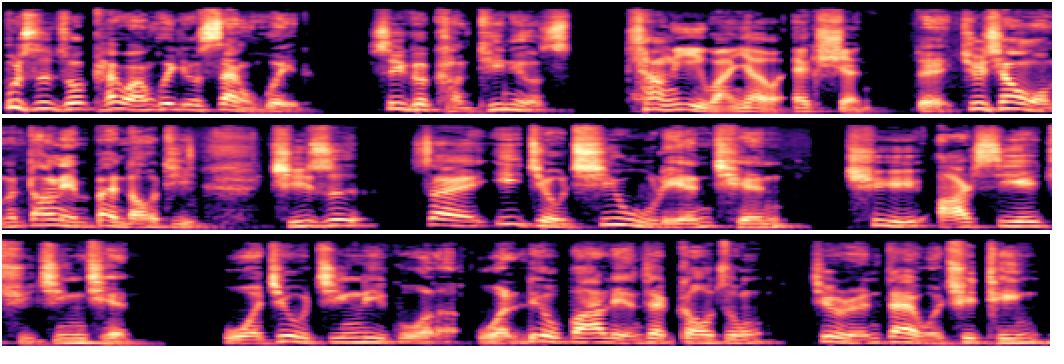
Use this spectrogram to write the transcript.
不是说开完会就散会的，是一个 continuous 倡议完要有 action。对，就像我们当年半导体，其实在一九七五年前去 RCA 取经前，我就经历过了。我六八年在高中就有人带我去听，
